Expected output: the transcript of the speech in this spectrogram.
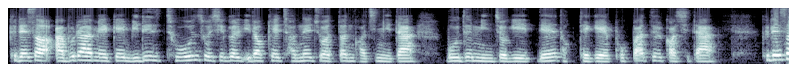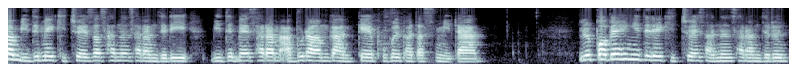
그래서 아브라함에게 미리 좋은 소식을 이렇게 전해 주었던 것입니다. 모든 민족이 내 덕택에 복받을 것이다. 그래서 믿음의 기초에서 사는 사람들이 믿음의 사람 아브라함과 함께 복을 받았습니다. 율법의 행위들의 기초에 사는 사람들은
